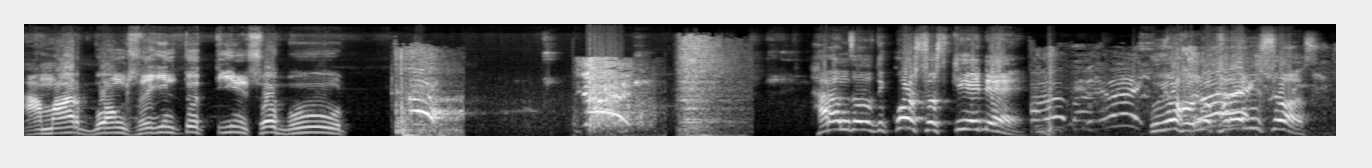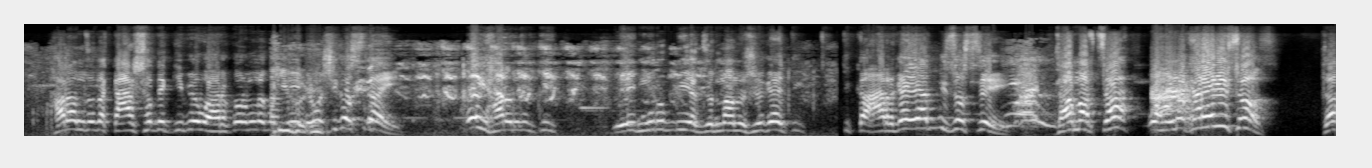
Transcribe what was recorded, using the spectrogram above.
আমার বংশে কিন্তু তিনশো বুট হারাম দাদা তুই করছস কি এটা তুইও হলো খারাই দিছস হারাম দাদা কার সাথে কি ব্যবহার এটাও শিখস নাই এই হারাম তুই এই মুরব্বী একজন মানুষের গায়ে তুই তুই কার গায়ে হাত দিছস রে যা মারছা ও হলো খারাই দিছস যা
